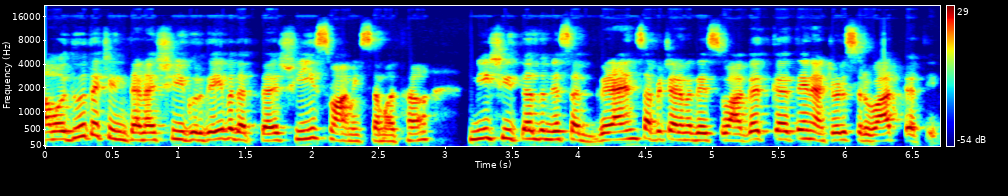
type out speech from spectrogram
अवधूत चिंतन श्री गुरुदेव दत्त श्री स्वामी समर्थ. मी शीतल तुमच्या सगळ्यांचा प्रचारमध्ये स्वागत करते. नॅचरल सुरुवात करते.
